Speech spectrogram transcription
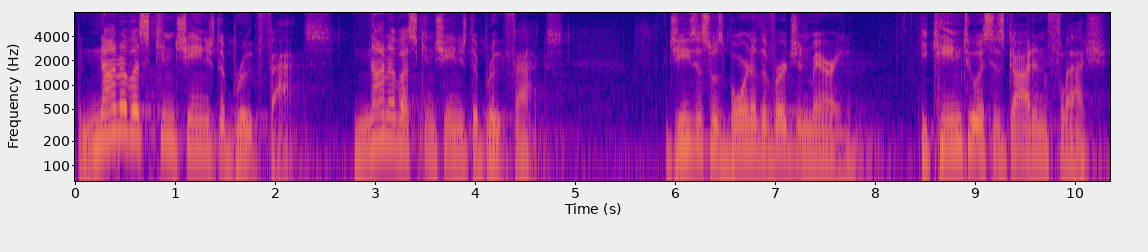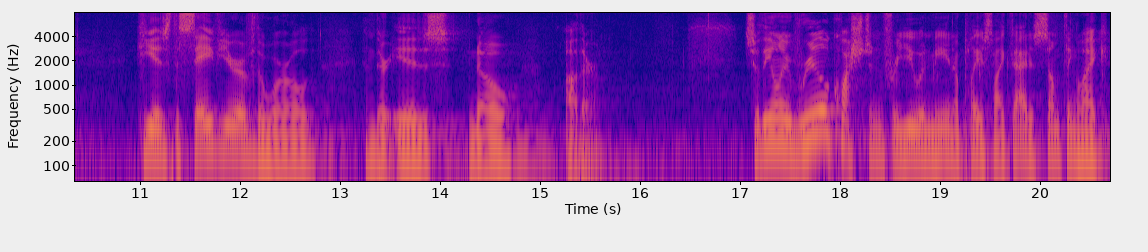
But none of us can change the brute facts. None of us can change the brute facts. Jesus was born of the Virgin Mary. He came to us as God in flesh. He is the Savior of the world, and there is no other. So, the only real question for you and me in a place like that is something like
